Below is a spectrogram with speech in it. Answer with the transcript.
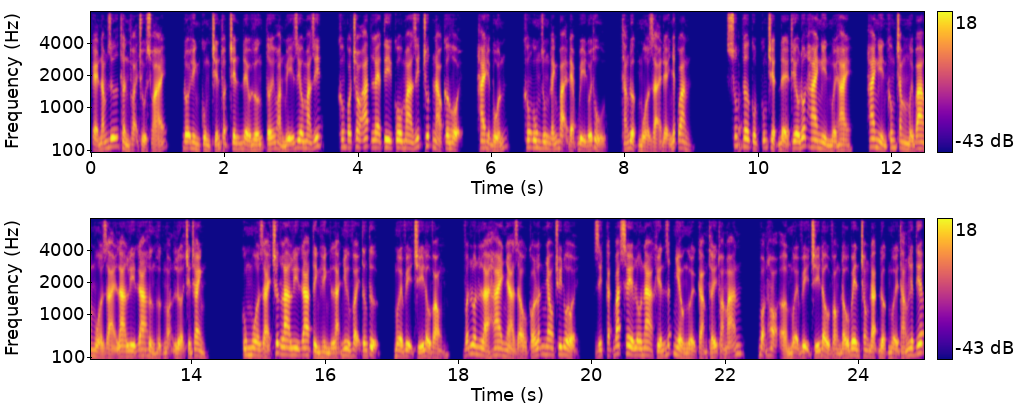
Kẻ nắm giữ thần thoại chủ soái, đội hình cùng chiến thuật trên đều hướng tới hoàn mỹ Real Madrid, không có cho Atletico Madrid chút nào cơ hội, hai hiệp bốn, không ung dung đánh bại đẹp bị đối thủ, thắng được mùa giải đệ nhất quan. Super Cup cũng triệt để thiêu đốt 2012, 2013 mùa giải La Liga hừng hực ngọn lửa chiến tranh. Cùng mùa giải trước La Liga tình hình là như vậy tương tự, 10 vị trí đầu vòng, vẫn luôn là hai nhà giàu có lẫn nhau truy đuổi, dịch cắt Barcelona khiến rất nhiều người cảm thấy thỏa mãn, bọn họ ở 10 vị trí đầu vòng đấu bên trong đạt được 10 thắng liên tiếp,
